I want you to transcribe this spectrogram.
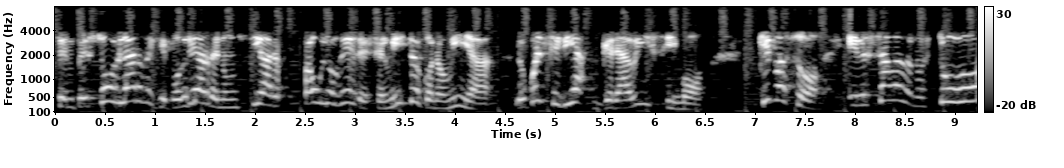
se empezó a hablar de que podría renunciar Paulo Guedes, el ministro de Economía, lo cual sería gravísimo. ¿Qué pasó? El sábado no estuvo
